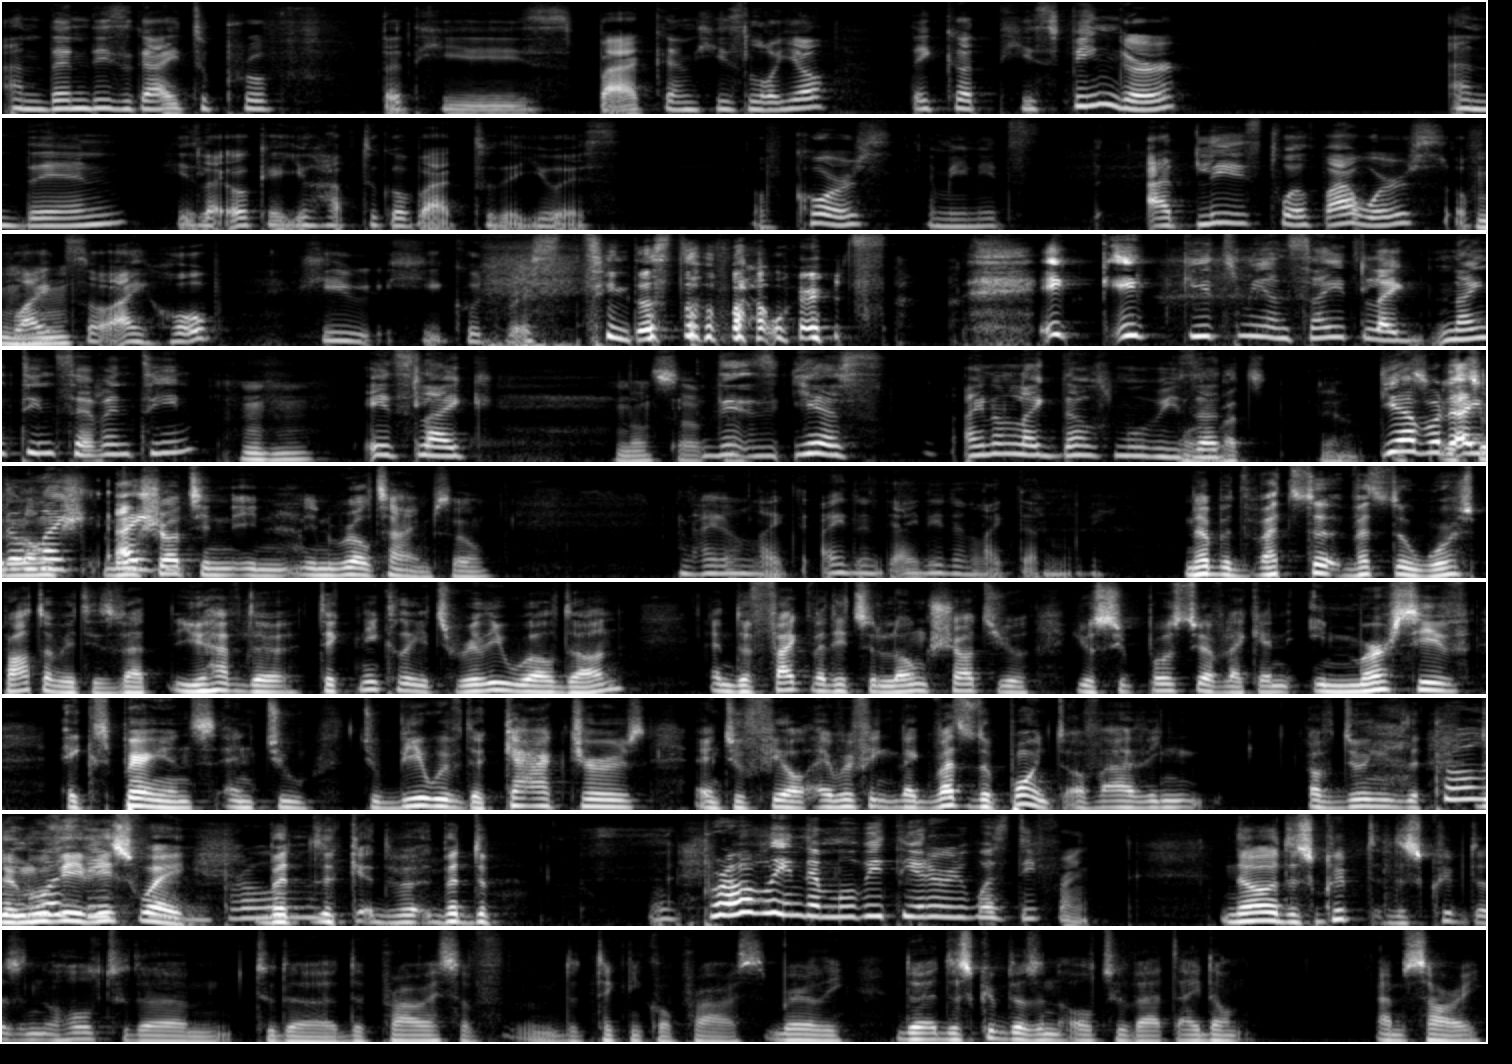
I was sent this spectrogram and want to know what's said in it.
And then this guy to prove that he's back and he's loyal, they cut his finger and then he's like, "Okay, you have to go back to the US." Of course, I mean it's at least 12 hours of flight, so I hope he he could rest in those 12 hours. It it gives me anxiety like 1917. Mhm. It's like Not so. this, yes, I don't like those movies Well, that yeah. Yeah, It's- but it's I don't long like- long I- shot in, in in real time. So I don't like. I didn't. I didn't like that movie. no, but that's the that's the worst part of it is that you have the technically it's really well done, and the fact that it's a long shot, you you're supposed to have like an immersive experience and to to be with the characters and to feel everything. Like that's the point of having of doing the, Probably the movie this way. different, But the but the Probably in the movie theater it was different. No, the script the script doesn't hold to the um, to the the prowess of um, the technical prowess. Barely, the the script doesn't hold to that. I don't. I'm sorry.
